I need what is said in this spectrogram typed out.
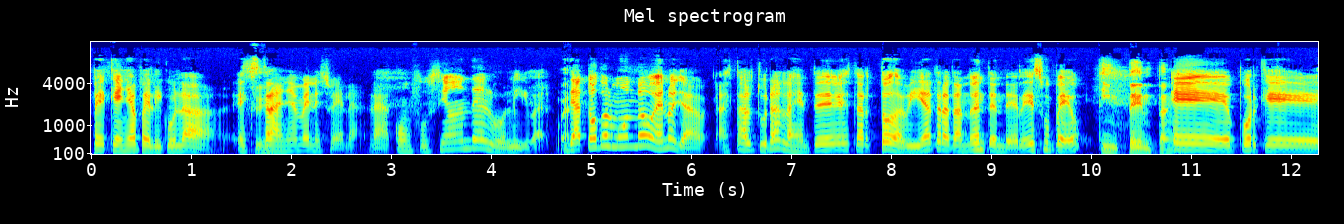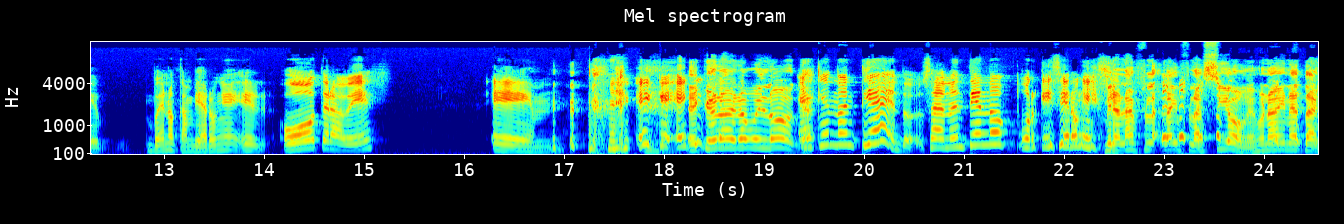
pequeña película extraña en Venezuela. La confusión del Bolívar. Bueno. Ya todo el mundo, bueno, ya a esta altura la gente debe estar todavía tratando de entender eh, su peo. Intentan. Eh, porque, bueno, cambiaron el, el- otra vez. eh, es, que, es, es que, una vaina muy loca. es que no entiendo. O sea, no entiendo por qué hicieron eso. Mira, la, infla- la inflación es una vaina tan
